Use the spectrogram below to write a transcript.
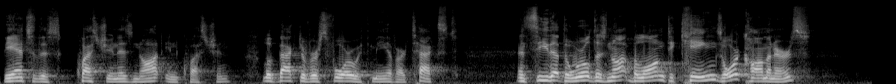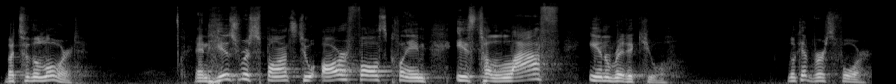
the answer to this question is not in question. Look back to verse 4 with me of our text and see that the world does not belong to kings or commoners, but to the Lord. And his response to our false claim is to laugh in ridicule. Look at verse 4.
